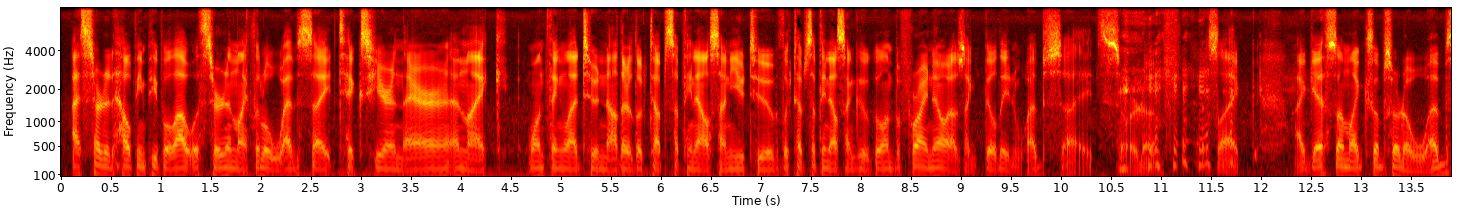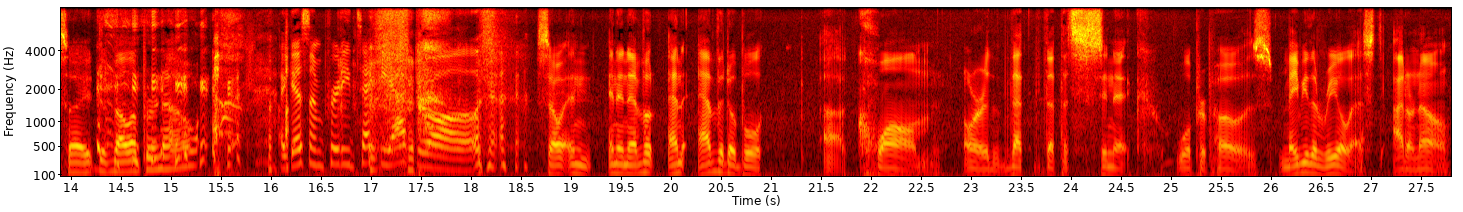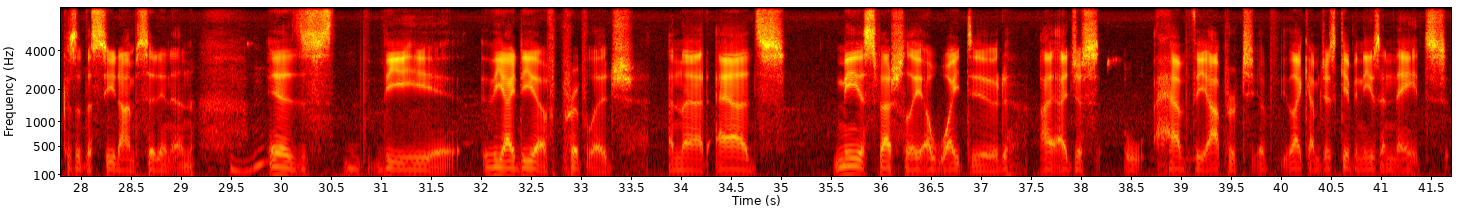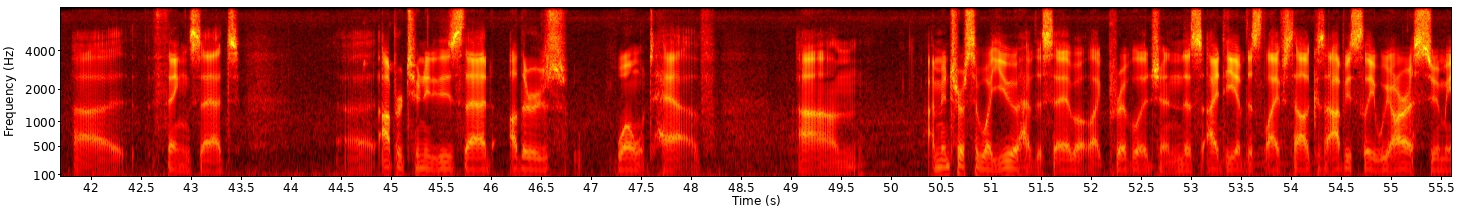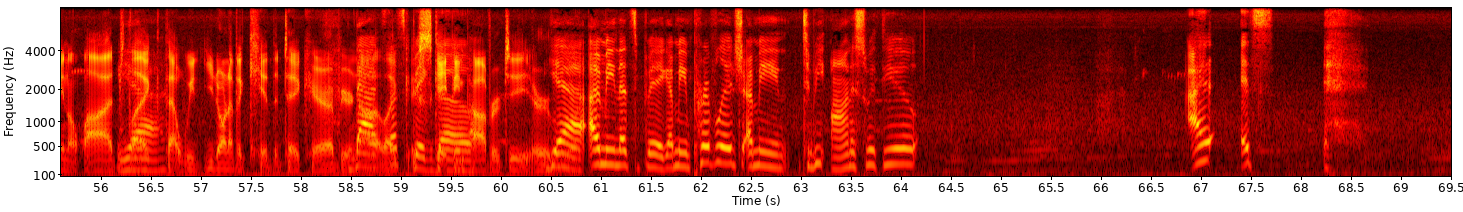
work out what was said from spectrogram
I started helping people out with certain like little website ticks here and there, and like one thing led to another. Looked up something else on YouTube. Looked up something else on Google, and before I know it, I was like building websites, sort of. it's like, I guess I'm like some sort of website developer now. I guess I'm pretty techie after all. so, an an inevi- inevitable uh, qualm, or that that the cynic will propose, maybe the realist, I don't know, because of the seat I'm sitting in, mm-hmm. is the the idea of privilege, and that adds me especially a white dude. I, I just have the opportunity, like I'm just giving these innate uh, things that uh, opportunities that others won't have. Um, I'm interested what you have to say about like privilege and this idea of this lifestyle because obviously we are assuming a lot yeah. like that we you don't have a kid to take care of you're that's, not like escaping though. poverty or yeah what. I mean that's big I mean privilege I mean to be honest with you I it's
